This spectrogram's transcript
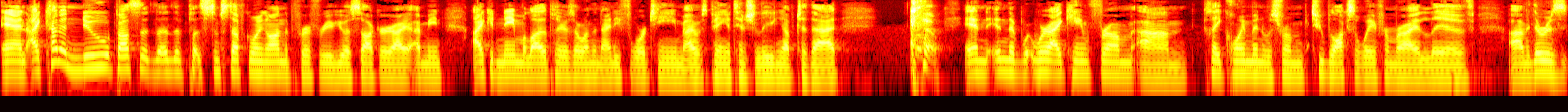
And I kind of knew about some, the, the, some stuff going on in the periphery of U.S. soccer. I, I mean, I could name a lot of the players that were on the 94 team. I was paying attention leading up to that. and in the where I came from, um, Cle Kooiman was from two blocks away from where I live. Um, there was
